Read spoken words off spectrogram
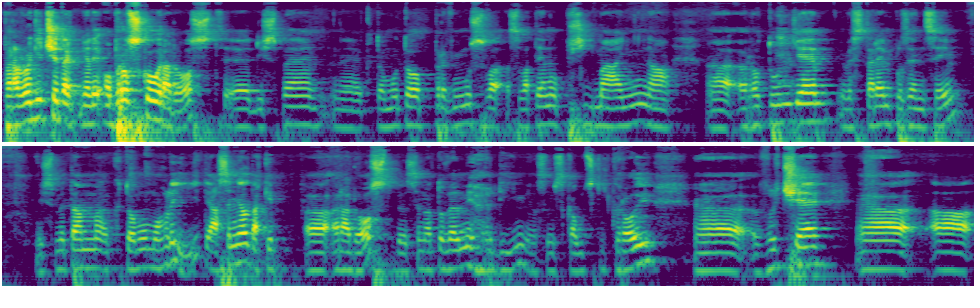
prarodiče tak měli obrovskou radost, když jsme k tomuto prvnímu svatému přijímání na rotundě ve Starém Plzenci, když jsme tam k tomu mohli jít. Já jsem měl taky radost, byl jsem na to velmi hrdý, měl jsem skautský kroj, vlče a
